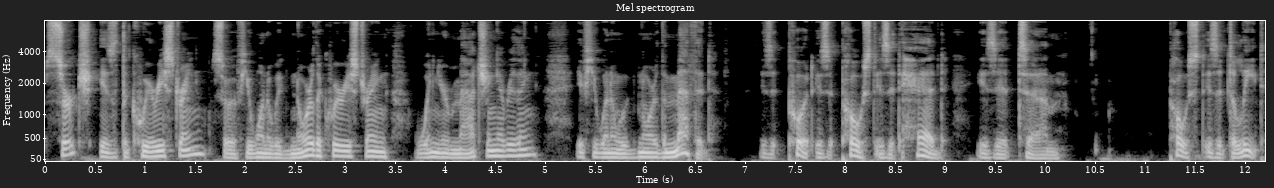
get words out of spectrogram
search is the query string. So if you want to ignore the query string when you're matching everything, if you want to ignore the method, is it put, is it post, is it head, is it um, post, is it delete,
